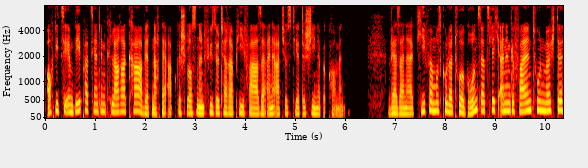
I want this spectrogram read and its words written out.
Auch die CMD-Patientin Clara K. wird nach der abgeschlossenen Physiotherapiephase eine adjustierte Schiene bekommen. Wer seiner Kiefermuskulatur grundsätzlich einen Gefallen tun möchte,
